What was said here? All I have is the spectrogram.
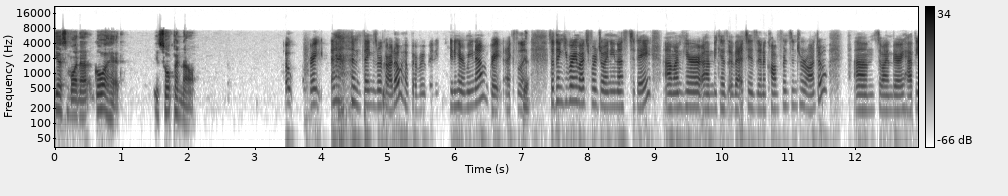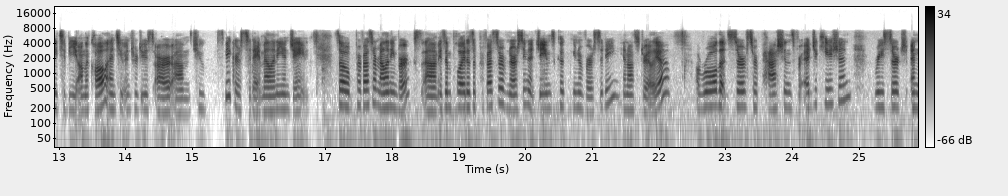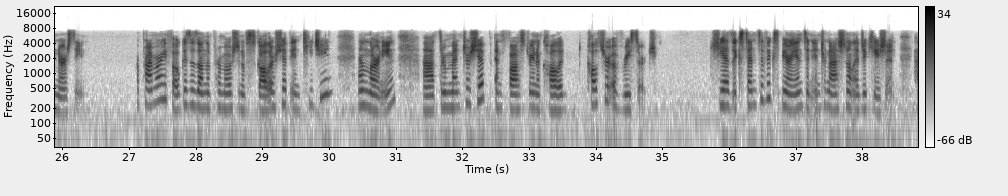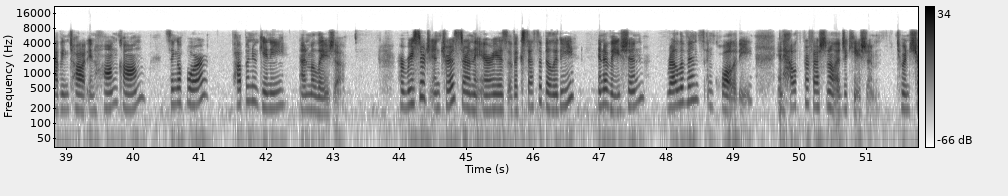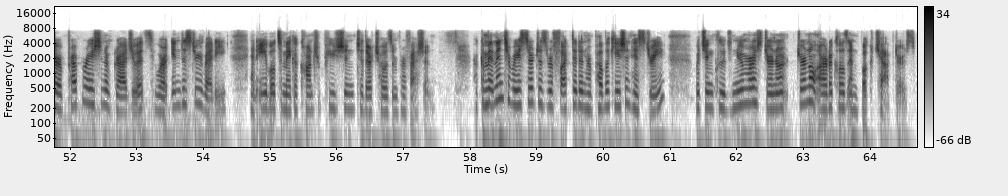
Yes, Mona, go ahead. It's open now. Oh, great. Thanks, Ricardo. I hope everybody can hear me now. Great, excellent. Yeah. So thank you very much for joining us today. Um, I'm here um, because Yvette is in a conference in Toronto. Um, so I'm very happy to be on the call and to introduce our um, two speakers today, Melanie and Jane. So Professor Melanie Birks um, is employed as a professor of nursing at James Cook University in Australia, a role that serves her passions for education, research, and nursing. Her primary focus is on the promotion of scholarship in teaching and learning uh, through mentorship and fostering a college culture of research. She has extensive experience in international education, having taught in Hong Kong, Singapore, Papua New Guinea, and Malaysia. Her research interests are in the areas of accessibility, innovation, relevance, and quality in health professional education, to ensure preparation of graduates who are industry ready and able to make a contribution to their chosen profession. Her commitment to research is reflected in her publication history, which includes numerous journal, journal articles and book chapters.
